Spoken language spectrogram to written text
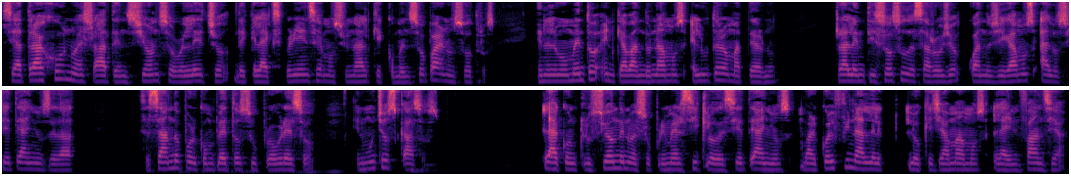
se atrajo nuestra atención sobre el hecho de que la experiencia emocional que comenzó para nosotros en el momento en que abandonamos el útero materno ralentizó su desarrollo cuando llegamos a los siete años de edad, cesando por completo su progreso en muchos casos. La conclusión de nuestro primer ciclo de siete años marcó el final de lo que llamamos la infancia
